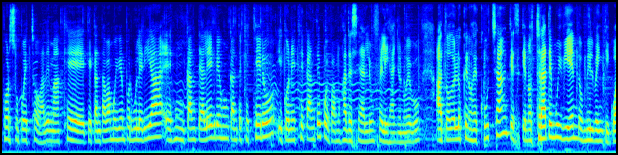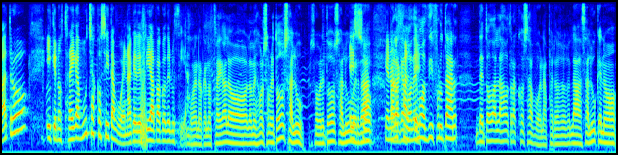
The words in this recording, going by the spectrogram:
Por supuesto, además que, que, cantaba muy bien por bulería, es un cante alegre, es un cante festero y con este cante pues vamos a desearle un feliz año nuevo a todos los que nos escuchan, que, que nos trate muy bien 2024 y que nos traiga muchas cositas buenas, que decía Paco de Lucía. Bueno, que nos traiga lo, mejor, sobre todo salud, sobre todo salud, ¿verdad? Que no Para que falte. podamos disfrutar de todas las otras cosas buenas, pero la salud que no,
